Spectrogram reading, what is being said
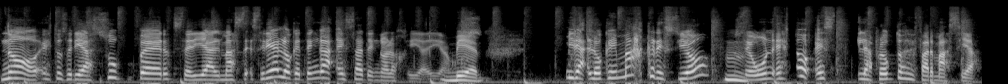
No, esto sería súper, sería almacén, sería lo que tenga esa tecnología, digamos. Bien. Mira, lo que más creció, Mm. según esto, es los productos de farmacia.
